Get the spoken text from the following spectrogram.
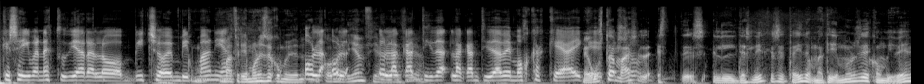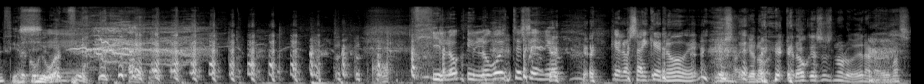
que se iban a estudiar a los bichos en Birmania. Matrimonios de conviven- O la, o la- o cantidad, la cantidad de moscas que hay. Me que- gusta que más son- este es el desliz que se ha traído, matrimonios de convivencia. Y, lo- y luego este señor. Que los hay que no, ¿eh? Los hay que no. Creo que esos no lo eran, además.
